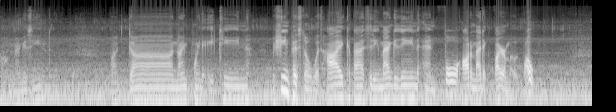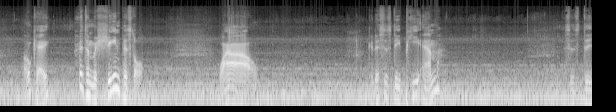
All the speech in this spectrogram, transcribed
Long magazine. But uh, 9.18 machine pistol with high capacity magazine and full automatic fire mode. Whoa. Okay. It's a machine pistol. Wow. Okay, this is the PM. This is the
